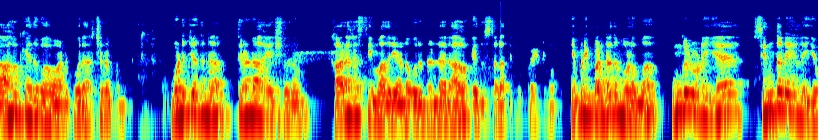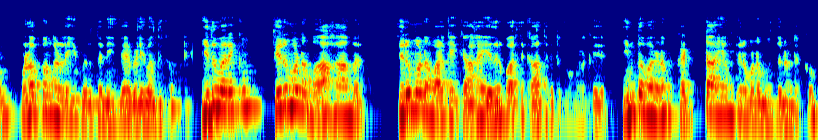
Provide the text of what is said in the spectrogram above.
ராகு கேது பகவானுக்கு ஒரு அர்ச்சனை பண்ணுங்க. முடிஞ்சதுன்னா திருநாகேஸ்வரம் காளகஸ்தி மாதிரியான ஒரு நல்ல ராகுகேது ஸ்தலத்துக்கு போயிட்டு வாங்க. இப்படி பண்றது மூலமா உங்களுடைய சிந்தனையிலையும் குழப்பங்கள்லையும் இருந்து நீங்க வெளிவந்துக்க முடியும். இதுவரைக்கும் திருமணம் ஆகாம திருமண வாழ்க்கைக்காக எதிர்பார்த்து காத்துக்கிட்டு இருக்கவங்களுக்கு இந்த வருடம் கட்டாயம் திருமணம் வந்து நடக்கும்.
